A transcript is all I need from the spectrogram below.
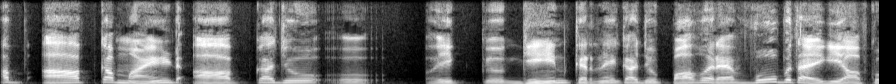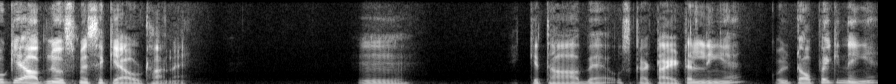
اب آپ کا مائنڈ آپ کا جو ایک گین کرنے کا جو پاور ہے وہ بتائے گی آپ کو کہ آپ نے اس میں سے کیا اٹھانا ہے۔ کتاب ہے اس کا ٹائٹل نہیں ہے کوئی ٹاپک نہیں ہے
